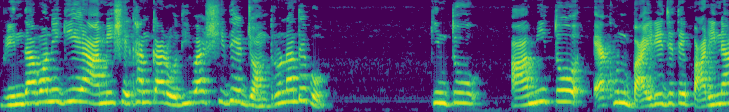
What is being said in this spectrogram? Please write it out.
বৃন্দাবনে গিয়ে আমি সেখানকার অধিবাসীদের যন্ত্রণা দেব? কিন্তু আমি তো এখন বাইরে যেতে পারি না।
